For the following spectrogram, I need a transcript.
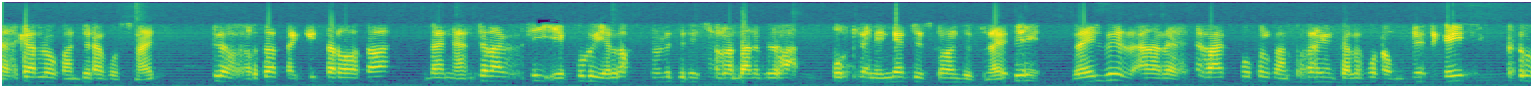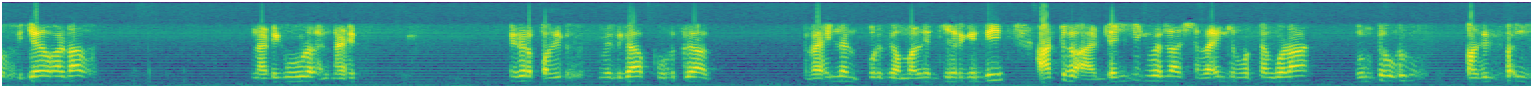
అధికారులు ఒక అంచనాకు వస్తున్నాయి వరద తగ్గిన తర్వాత దాన్ని అంచనా వేసి ఎప్పుడు ఎలా పునరుద్ధరించాలన్న దాని మీద పూర్తిగా నిర్ణయం తీసుకోవాలని చెప్తున్నారు. అయితే రైల్వే రైల్వే రాకపోకలకు అంతరాయం కలగకుండా ఉండేందుకై అటు విజయవాడ నడిగూడ నడి దగ్గర పది మీదుగా పూర్తిగా రైళ్ళను పూర్తిగా మళ్ళీ జరిగింది. అటు ఆ ఢిల్లీకి వెళ్ళాల్సిన రైళ్ళు మొత్తం కూడా గుంటూరు పగిలిపల్లి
